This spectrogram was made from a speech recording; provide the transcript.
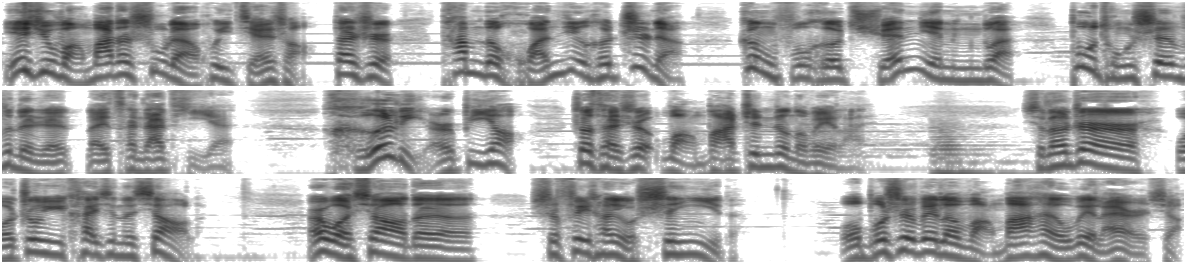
也许网吧的数量会减少，但是他们的环境和质量更符合全年龄段、不同身份的人来参加体验。合理而必要，这才是网吧真正的未来。想到这儿，我终于开心的笑了，而我笑的是非常有深意的。我不是为了网吧还有未来而笑，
